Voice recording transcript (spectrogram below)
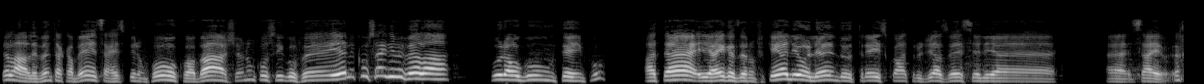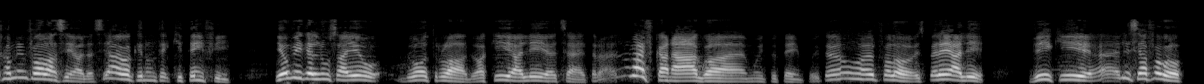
sei lá, levanta a cabeça, respira um pouco, abaixa, eu não consigo ver, e ele consegue viver lá por algum tempo, até, e aí, quer dizer, eu não fiquei ali olhando três, quatro dias, ver se ele é, é, saiu. Chachamim fala assim, olha, se é água que, não tem, que tem fim, e eu vi que ele não saiu do outro lado, aqui, ali, etc. Ele não vai ficar na água muito tempo. Então ele falou, esperei ali, vi que eh, ele se afogou.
